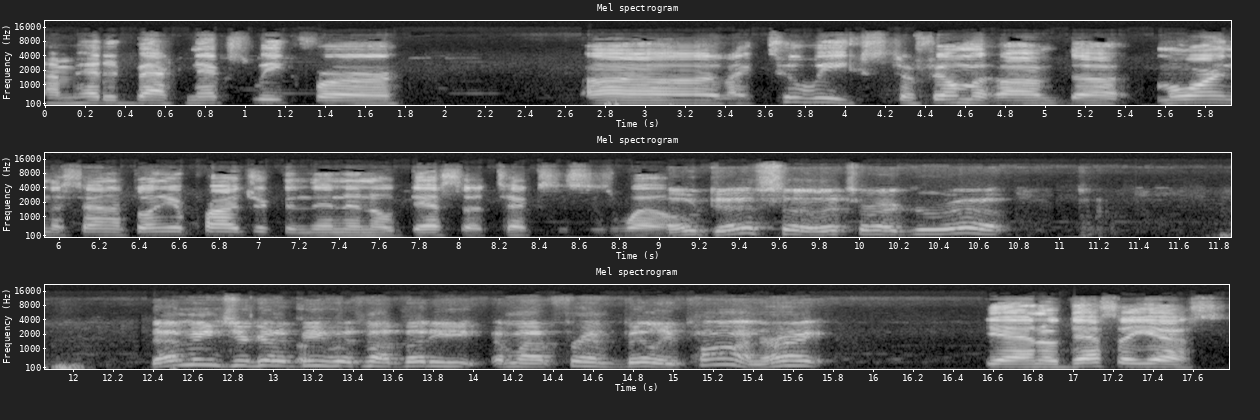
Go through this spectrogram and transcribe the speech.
I'm headed back next week for uh like two weeks to film um the more in the San Antonio project and then in Odessa, Texas as well. Odessa, that's where I grew up. That means you're going to be with my buddy, my friend Billy Pon, right? Yeah, in Odessa, yes.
